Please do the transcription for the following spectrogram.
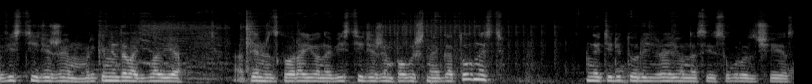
ввести режим, рекомендовать главе Пенжинского района ввести режим повышенная готовность на территории района в связи с угрозой ЧС,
